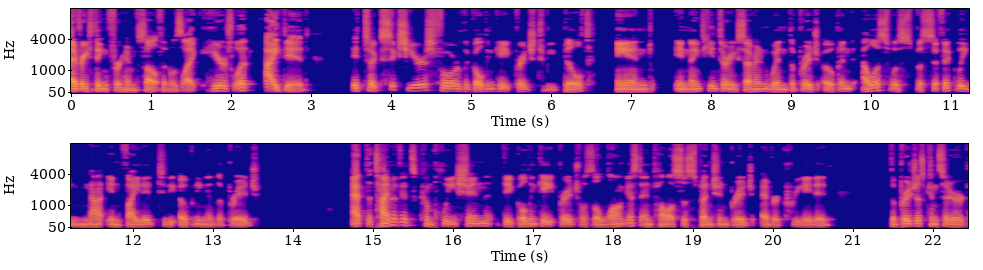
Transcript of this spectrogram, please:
everything for himself and was like, here's what I did. It took six years for the Golden Gate Bridge to be built, and in 1937, when the bridge opened, Ellis was specifically not invited to the opening of the bridge. At the time of its completion, the Golden Gate Bridge was the longest and tallest suspension bridge ever created, the bridge is considered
